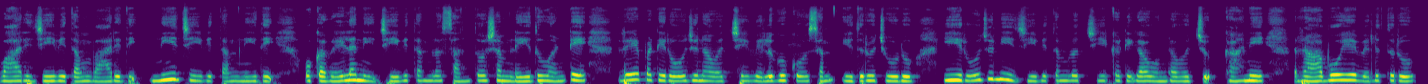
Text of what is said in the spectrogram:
వారి జీవితం వారిది నీ జీవితం నీది. ఒకవేళ నీ జీవితంలో సంతోషం లేదు అంటే రేపటి రోజున వచ్చే వెలుగు కోసం ఎదురు చూడు. ఈ రోజు నీ జీవితంలో చీకటిగా ఉండవచ్చు. కానీ రాబోయే వెలుతురు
